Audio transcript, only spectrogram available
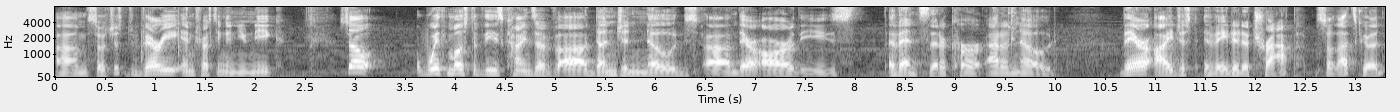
Um, so it's just very interesting and unique. So with most of these kinds of uh, dungeon nodes, uh, there are these events that occur at a node. There I just evaded a trap, so that's good.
